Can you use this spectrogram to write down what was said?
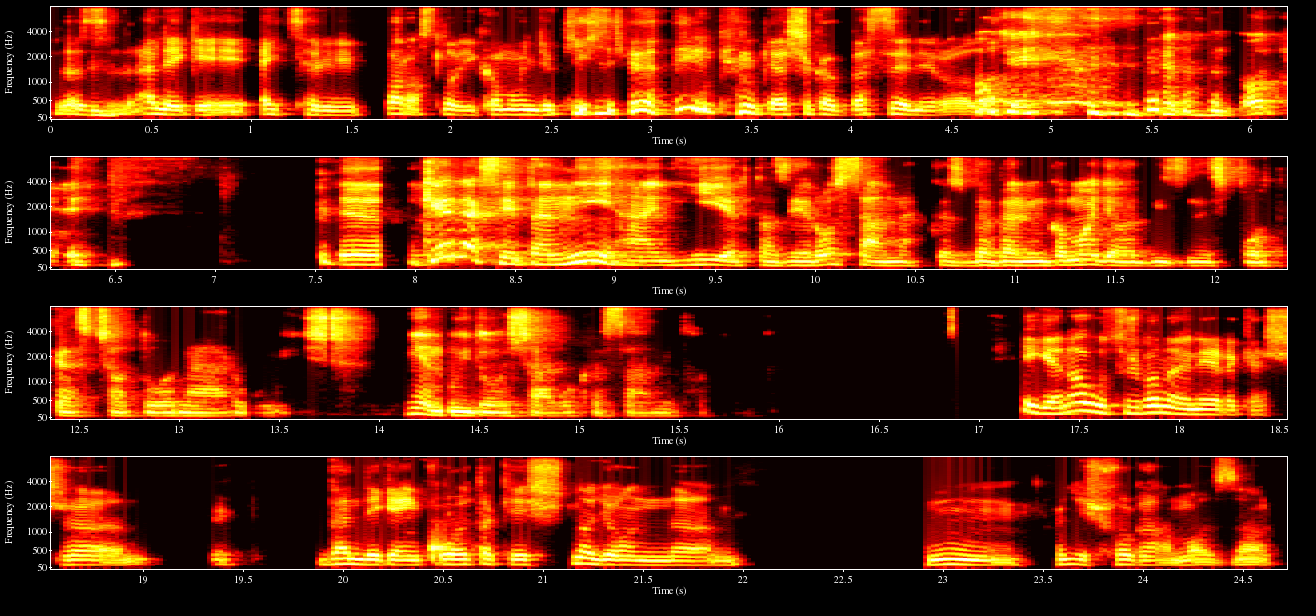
Ez mhm. eléggé egyszerű paraszlóika, mondjuk így, nem kell sokat beszélni róla. Oké. Okay. okay. Kérlek szépen néhány hírt azért rosszál meg közbe velünk a Magyar Business Podcast csatornáról is. Milyen újdonságokra számíthatunk? Igen, augusztusban nagyon érdekes vendégeink voltak, és nagyon, hmm, hogy is fogalmazzak,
